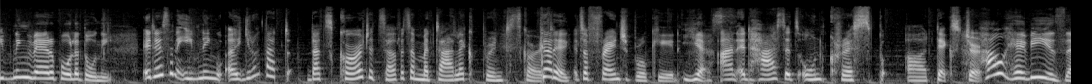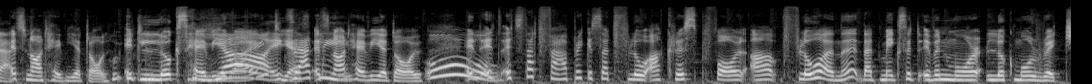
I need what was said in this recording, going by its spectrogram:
ഈവനിങ് വെയർ പോലെ തോന്നി It is an evening. Uh, you know that that skirt itself. It's a metallic print skirt. Correct. It's a French brocade. Yes. and it has its own crisp uh, texture. ഹൗ ഹെവി ഇസ് ദാറ്റ് It's not heavy at all. It looks heavy, Yeah, right? Yes, exactly. it's not heavy at all. Oh. It, it's, it's that fabric, it's that flow, our crisp fall, our flow on it that makes it even more look more rich.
